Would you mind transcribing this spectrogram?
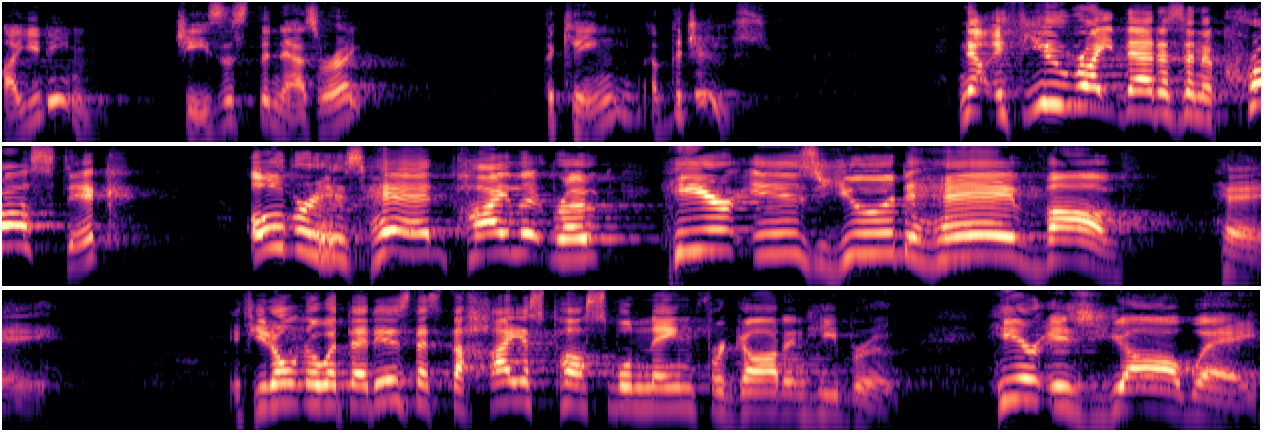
Hayudim, Jesus the Nazarite, the King of the Jews. Now, if you write that as an acrostic, over his head, Pilate wrote, Here is Yud He Vav He. If you don't know what that is, that's the highest possible name for God in Hebrew. Here is Yahweh.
